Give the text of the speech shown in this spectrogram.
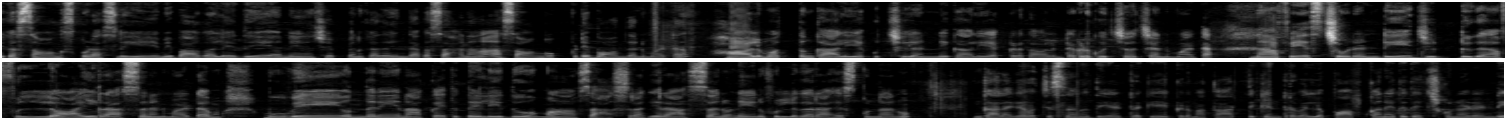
ఇక సాంగ్స్ కూడా అసలు ఏమీ బాగాలేదు. నేను చెప్పాను కదా ఇందాక సహనా ఆ సాంగ్ ఒక్కటి బాగుందనమాట హాల్ మొత్తం ఖాళీయే కుర్చీలన్నీ ఖాళీ ఎక్కడ కావాలంటే అక్కడ కూర్చోవచ్చు అనమాట నా ఫేస్ చూడండి జిడ్డుగా ఫుల్ ఆయిల్ రాస్తానమాట మూవీ ఉందని నాకైతే తెలీదు. మా సహస్రాకి రాస్తాను. నేను ఫుల్ ఫుల్గా రాసేసుకున్నాను. ఇంకా అలాగే వచ్చేసాను థియేటర్కి. ఇక్కడ మా కార్తీక్ ఇంటర్వెల్లో పాప్కార్న్ అయితే తెచ్చుకున్నాడండి.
